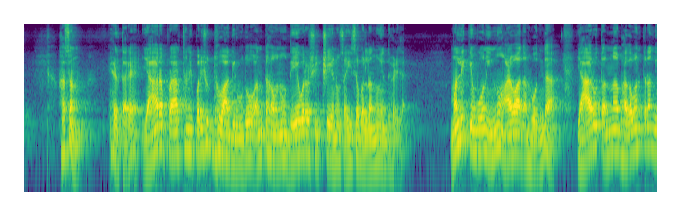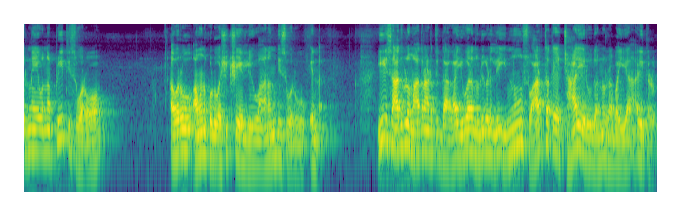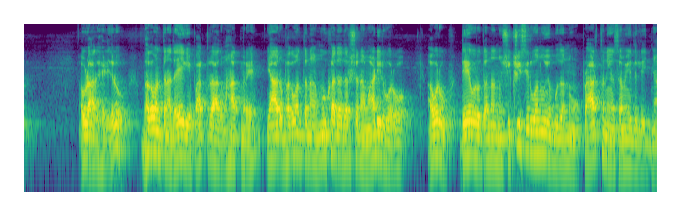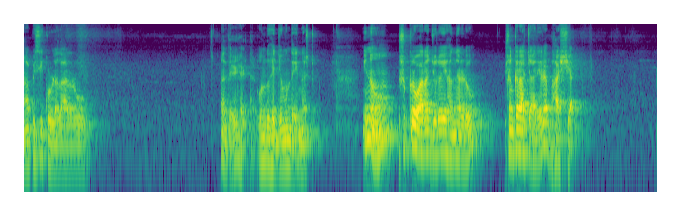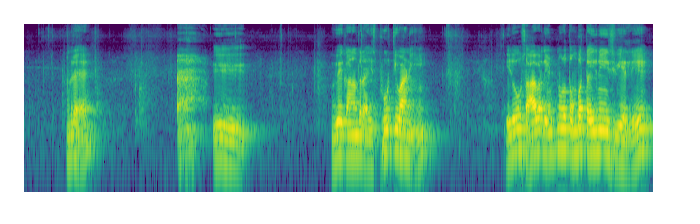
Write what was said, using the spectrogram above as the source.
ಹಸನ್ ಹೇಳ್ತಾರೆ, ಯಾರ ಪ್ರಾರ್ಥನೆ ಪರಿಶುದ್ಧವಾಗಿರುವುದೋ ಅಂತಹವನು ದೇವರ ಶಿಕ್ಷೆಯನ್ನು ಸಹಿಸಬಲ್ಲನು ಎಂದು ಹೇಳಿದ. ಮಲ್ಲಿಕ್ ಎಂಬುವನು ಇನ್ನೂ ಆಳವಾದ ಅನುಭವದಿಂದ, ಯಾರು ತನ್ನ ಭಗವಂತನ ನಿರ್ಣಯವನ್ನು ಪ್ರೀತಿಸುವರೋ, ಅವರು ಅವನು ಕೊಡುವ ಶಿಕ್ಷೆಯಲ್ಲಿಯೂ ಆನಂದಿಸುವರು ಎಂದ. ಈ ಸಾಧುಗಳು ಮಾತನಾಡುತ್ತಿದ್ದಾಗ ಇವರ ನುಡಿಗಳಲ್ಲಿ ಇನ್ನೂ ಸ್ವಾರ್ಥತೆಯ ಛಾಯೆ ಇರುವುದನ್ನು ರಬಯ್ಯ ಅರಿತಳು. ಅವಳು ಆಗ ಹೇಳಿದಳು ಭಗವಂತನ ದಯೆಗೆ ಪಾತ್ರರಾದ ಮಹಾತ್ಮರೇ, ಯಾರು ಭಗವಂತನ ಮುಖದ ದರ್ಶನ ಮಾಡಿರುವರೋ, ಅವರು ದೇವರು ತನ್ನನ್ನು ಶಿಕ್ಷಿಸಿರುವನು ಎಂಬುದನ್ನು ಪ್ರಾರ್ಥನೆಯ ಸಮಯದಲ್ಲಿ ಜ್ಞಾಪಿಸಿಕೊಳ್ಳಲಾರರು. ಅಂತೇಳಿ ಹೇಳ್ತಾರೆ. ಒಂದು ಹೆಜ್ಜೆ ಮುಂದೆ ಇನ್ನಷ್ಟು. ಇನ್ನು ಶುಕ್ರವಾರ ಜುಲೈ ಹನ್ನೆರಡು ಶಂಕರಾಚಾರ್ಯರ ಭಾಷ್ಯ. ಅಂದರೆ ಈ ವಿವೇಕಾನಂದರ ಈ ಸ್ಫೂರ್ತಿವಾಣಿ, ಇದು ಸಾವಿರದ ಎಂಟುನೂರ ತೊಂಬತ್ತೈದನೇ ಇಸ್ವಿಯಲ್ಲಿ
